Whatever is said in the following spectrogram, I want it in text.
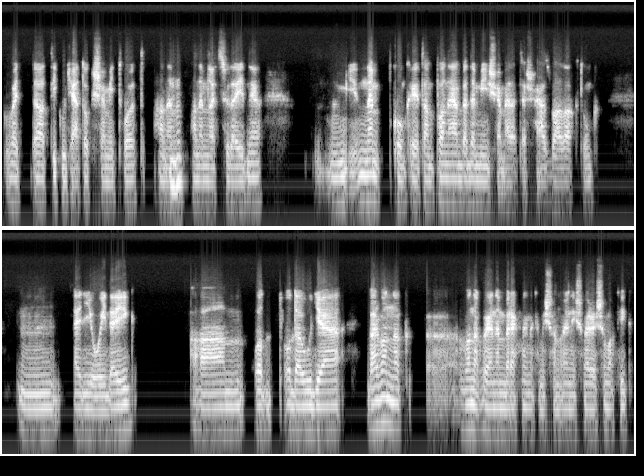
vagy a ti kutyátok sem itt volt, hanem, uh-huh. hanem nagyszüleidnél. Mi- Nem konkrétan panelbe, de mi is emeletes házban laktunk mm, egy jó ideig. Um, od, oda ugye, bár vannak, uh, vannak olyan emberek, meg nekem is van olyan ismerősöm, akik,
